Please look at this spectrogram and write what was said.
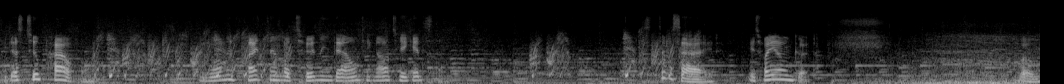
they're just too powerful. You only fight them by turning their own technology against them. Step aside. It's for your own good. Whoa.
